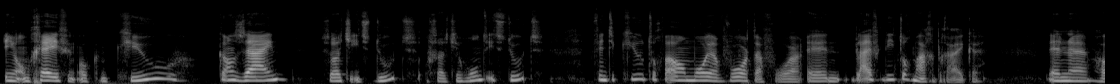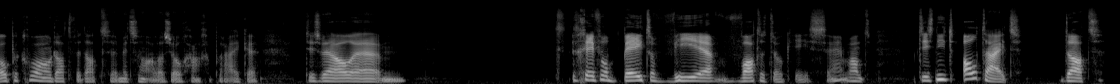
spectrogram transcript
in je omgeving ook een cue kan zijn, zodat je iets doet of zodat je hond iets doet, vind ik cue toch wel een mooier woord daarvoor. En blijf ik die toch maar gebruiken. En uh, hoop ik gewoon dat we dat uh, met z'n allen zo gaan gebruiken. Het is wel. Um, het geeft wel beter weer wat het ook is. Hè? Want het is niet altijd dat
